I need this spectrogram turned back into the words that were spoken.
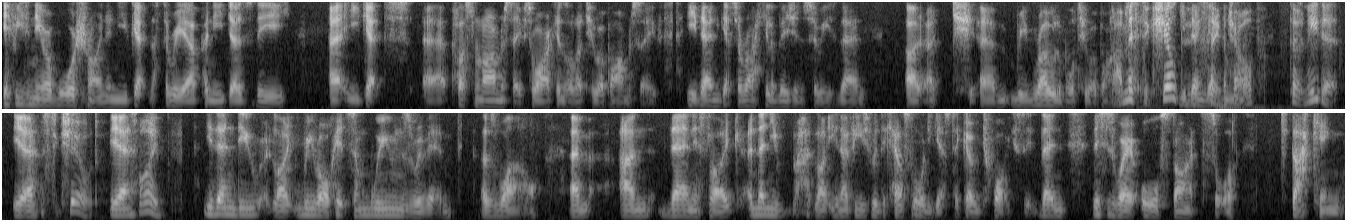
if he's near a war shrine and you get the three up and he does the uh, he gets uh, plus one armor save so Archaon's on a two up armor save he then gets oracular vision so he's then a, um, re-rollable two up armor a Mystic. Shield did the same them on- job. Don't need it. yeah Mystic Shield. Yeah. It's fine. You then do like reroll hits and wounds with him as well. Um, and then it's like, and then you like, you know, if he's with the Chaos Lord, he gets to go twice. It, then this is where it all starts sort of stacking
